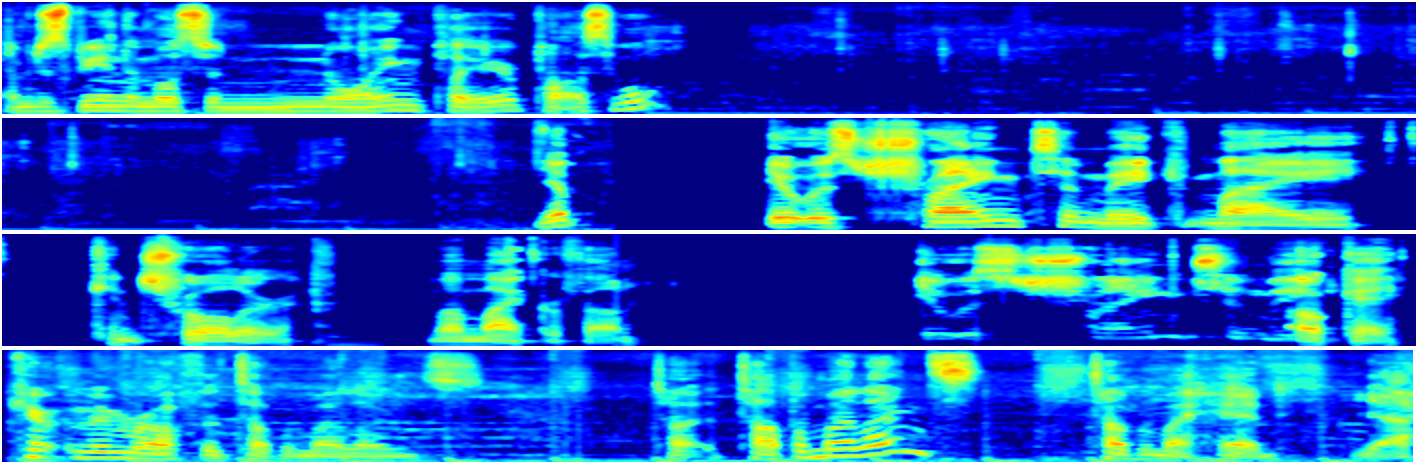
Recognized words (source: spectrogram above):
I'm just being the most annoying player possible? Yep. It was trying to make my controller my microphone. It was trying to make. Okay. Can't remember off the top of my lungs. To top of my lungs? Top of my head. Yeah.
